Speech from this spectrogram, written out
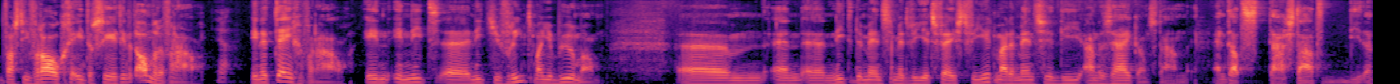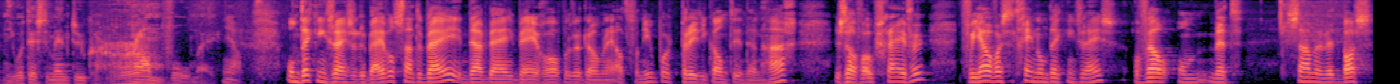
was hij vooral ook geïnteresseerd in het andere verhaal. Ja. In het tegenverhaal. In, in niet, eh, niet je vriend, maar je buurman. Ehm, en eh, niet de mensen met wie je het feest viert, maar de mensen die aan de zijkant staan. En dat, daar staat die, dat Nieuwe Testament natuurlijk ramvol mee. Ja. Ontdekkingsreis door de Bijbel staat erbij. Daarbij ben je geholpen door dominee Ad van Nieuwpoort, predikant in Den Haag. Zelf ook schrijver. Voor jou was het geen ontdekkingsreis? Ofwel om met, samen met Bas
